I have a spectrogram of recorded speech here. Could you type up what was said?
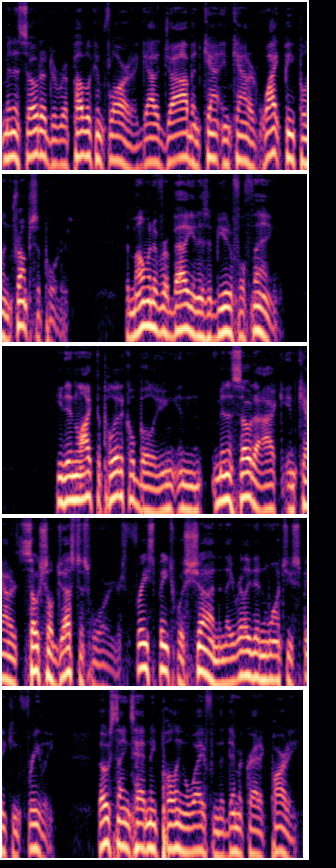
Minnesota to Republican Florida, got a job and encountered white people and Trump supporters. The moment of rebellion is a beautiful thing. He didn't like the political bullying. In Minnesota, I encountered social justice warriors. Free speech was shunned, and they really didn't want you speaking freely. Those things had me pulling away from the Democratic Party.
